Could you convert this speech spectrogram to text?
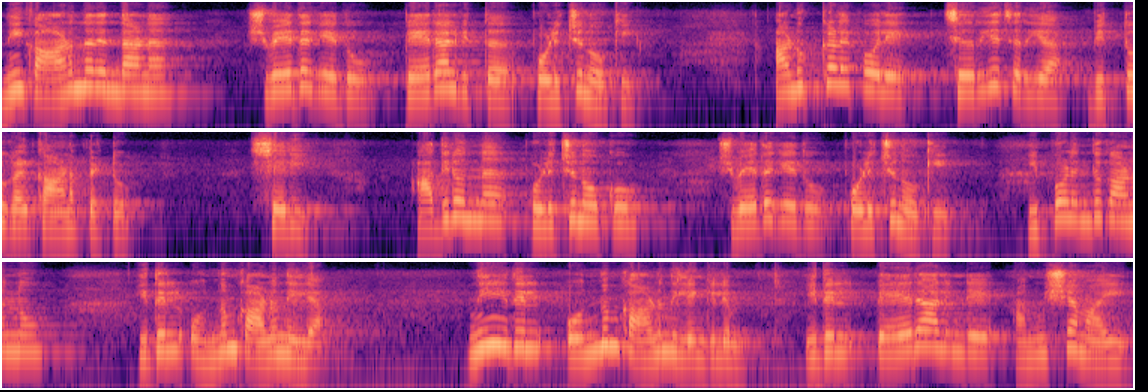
നീ കാണുന്നതെന്താണ്? ശ്വേതകേതു പേരാൽ വിത്ത് പൊളിച്ചു നോക്കി. അണുക്കളെപ്പോലെ ചെറിയ ചെറിയ വിത്തുകൾ കാണപ്പെട്ടു. ശരി അതിലൊന്ന് പൊളിച്ചു നോക്കൂ. ശ്വേതകേതു പൊളിച്ചു നോക്കി. ഇപ്പോൾ എന്തു കാണുന്നു? ഇതിൽ ഒന്നും കാണുന്നില്ല. നീ ഇതിൽ ഒന്നും കാണുന്നില്ലെങ്കിലും ഇതിൽ പേരാലിന്റെ അംശമായി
